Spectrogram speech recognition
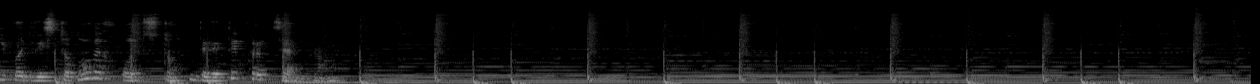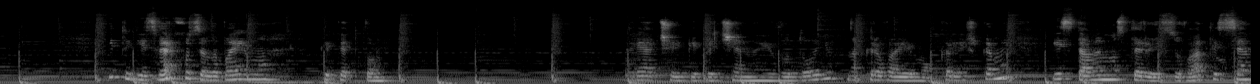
І по 2 столових оцту 9%. І тоді зверху заливаємо кипятком. Гарячою кипяченою водою накриваємо кришками і ставимо стерилізуватися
